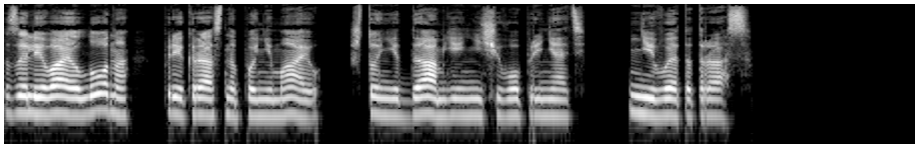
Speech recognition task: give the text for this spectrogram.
Заливаю лона, прекрасно понимаю, что не дам ей ничего принять. Не в этот раз.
